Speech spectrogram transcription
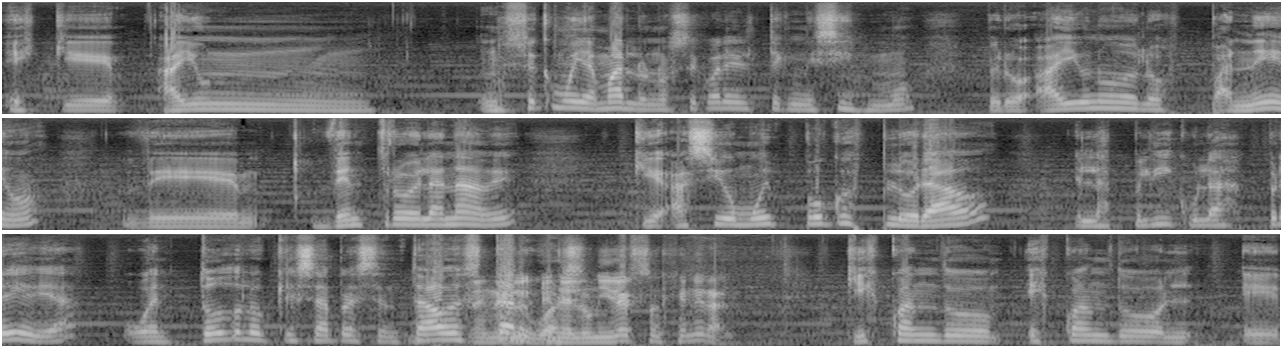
Es que hay un. No sé cómo llamarlo, no sé cuál es el tecnicismo. Pero hay uno de los paneos de dentro de la nave que ha sido muy poco explorado en las películas previas o en todo lo que se ha presentado de en, Star el, Wars en el universo en general. que es cuando es cuando eh,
